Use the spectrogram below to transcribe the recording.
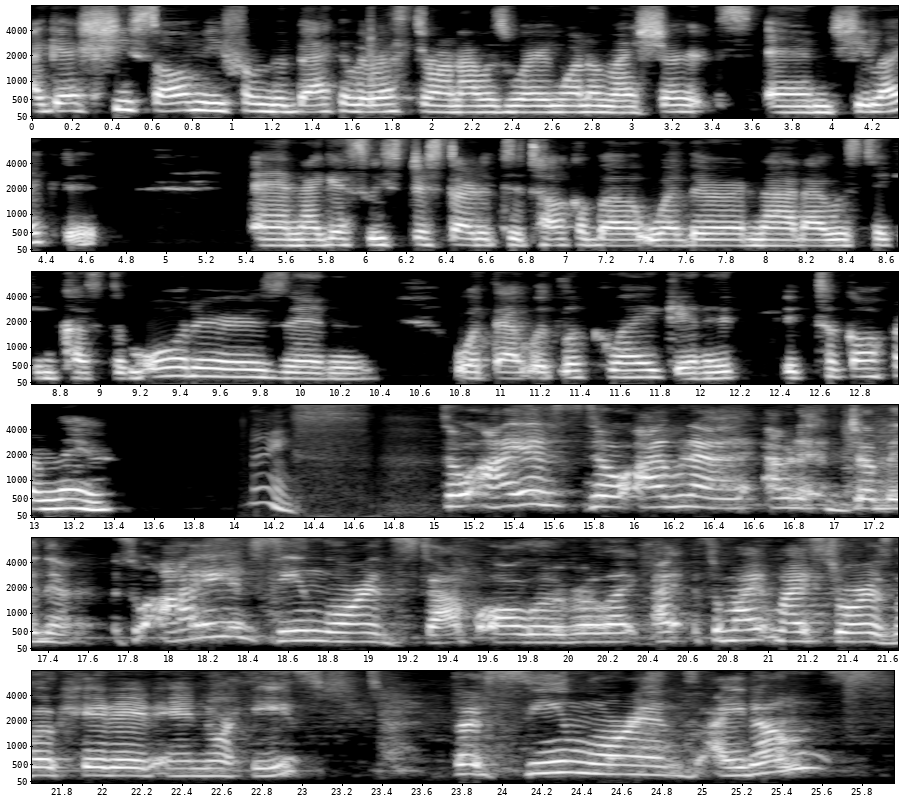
I guess she saw me from the back of the restaurant. I was wearing one of my shirts and she liked it. And I guess we just started to talk about whether or not I was taking custom orders and what that would look like. And it, it took off from there. Nice. So I have, so I'm gonna, I'm gonna jump in there. So I have seen Lauren stuff all over. Like, I, so my my store is located in Northeast. So I've seen Lauren's items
